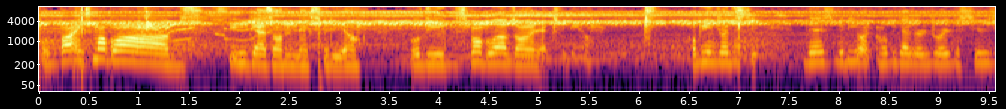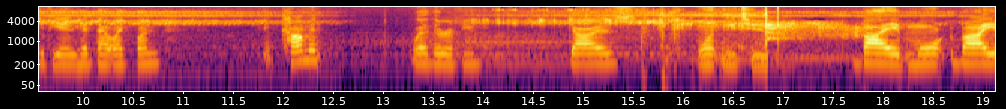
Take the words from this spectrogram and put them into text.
we're buying small blobs. See you guys on the next video. We'll do the small blobs on the next video. Hope you enjoyed this this video, and hope you guys are enjoying the series. If you hit that like button, and comment whether if you guys want me to buy more, buy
